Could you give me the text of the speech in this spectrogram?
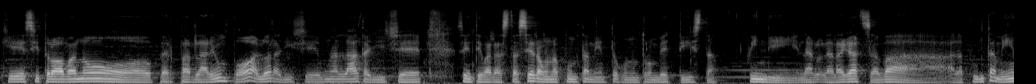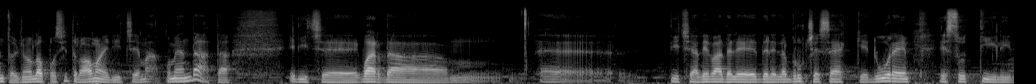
che si trovano per parlare un po', allora dice una all'altra dice senti guarda stasera ho un appuntamento con un trombettista, quindi la, la, ragazza va all'appuntamento, il giorno dopo si trovano e dice ma com'è andata? E dice guarda, mm, eh, dice aveva delle, delle labbrucce secche, dure e sottili,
